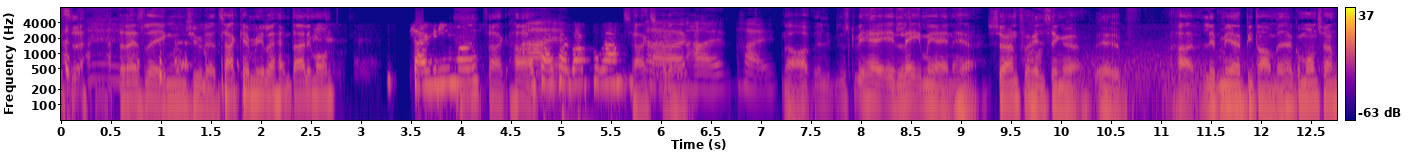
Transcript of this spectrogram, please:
så, så der er slet ingen tvivl af. Tak, Camilla. Ha' en dejlig morgen. Tak i lige måde. Tak. Hej. Og tak for et godt program. Tak skal du have. Hej. Hej. Nå, nu skal vi have et lag mere ind her. Søren fra Helsingør øh, har lidt mere at bidrage med her. Godmorgen, Søren.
